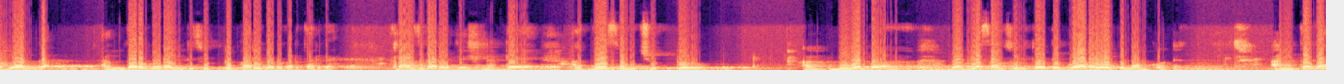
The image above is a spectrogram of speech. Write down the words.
బలంగా అందరూ కూడా ఇంటి చుట్టూ పారిగోడ పడతారుగా రాజుగారు ఏం చేసిందంటే ఆ దేశం చుట్టూ ఆ వడ్ల సంచులతోటి గోడలు అయిపోయింది అనుకోండి. అంతగా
